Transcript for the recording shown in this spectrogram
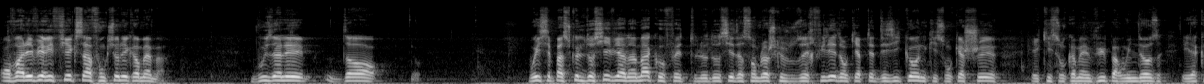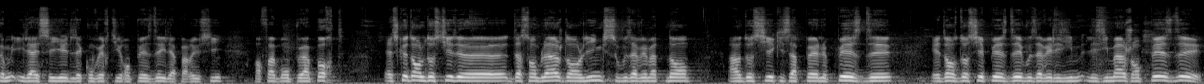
on va aller vérifier que ça a fonctionné quand même. Vous allez dans... Oui, c'est parce que le dossier vient d'un Mac, au fait, le dossier d'assemblage que je vous ai refilé, donc il y a peut-être des icônes qui sont cachées et qui sont quand même vues par Windows. Il a, comme, il a essayé de les convertir en PSD, il n'a pas réussi. Enfin bon, peu importe. Est-ce que dans le dossier d'assemblage, dans Links, vous avez maintenant un dossier qui s'appelle PSD et dans ce dossier PSD, vous avez les, images en PSD.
